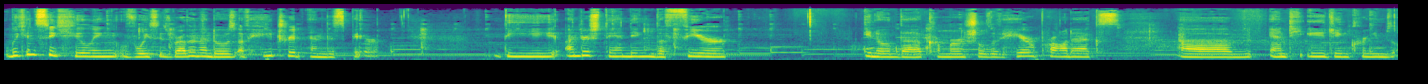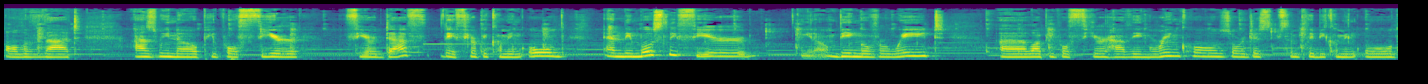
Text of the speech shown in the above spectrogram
We can seek healing voices rather than those of hatred and despair. The understanding the fear you know, the commercials of hair products, um, anti-aging creams, all of that. As we know, people fear fear death. They fear becoming old, and they mostly fear, you know, being overweight. Uh, a lot of people fear having wrinkles or just simply becoming old,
